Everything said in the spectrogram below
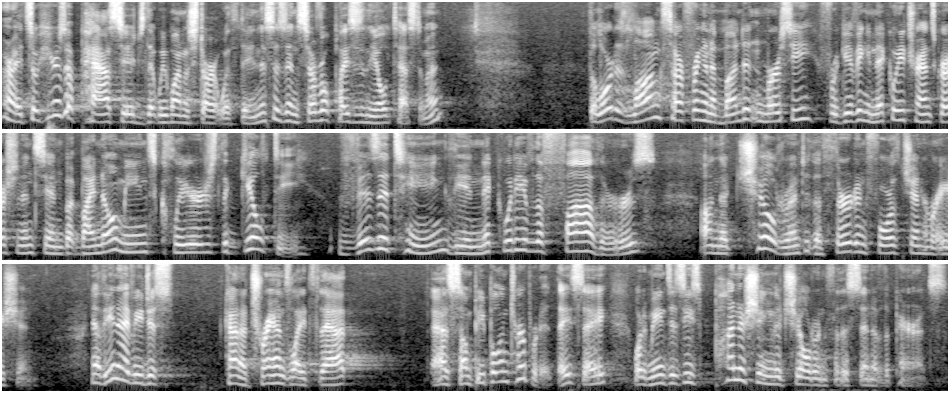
All right, so here's a passage that we want to start with today, and this is in several places in the Old Testament. The Lord is long suffering and abundant in mercy, forgiving iniquity, transgression, and sin, but by no means clears the guilty visiting the iniquity of the fathers on the children to the third and fourth generation. Now, the NIV just kind of translates that as some people interpret it. They say what it means is he's punishing the children for the sin of the parents.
